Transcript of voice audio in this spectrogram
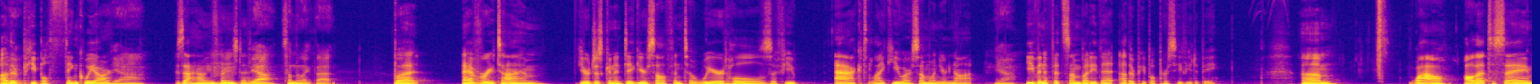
other people think we are. Yeah. Is that how he Mhm. phrased it? Yeah. Something like that. But every time you're just going to dig yourself into weird holes if you act like you are someone you're not, Yeah. even if it's somebody that other people perceive you to be. Um, wow. All that to say,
